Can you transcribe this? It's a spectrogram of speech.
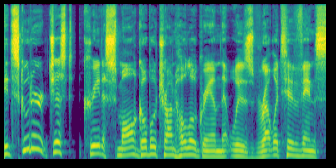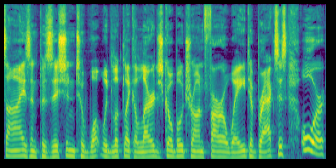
did Scooter just create a small Gobotron hologram that was relative in size and position to what would look like a large Gobotron far away to Braxis? Or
